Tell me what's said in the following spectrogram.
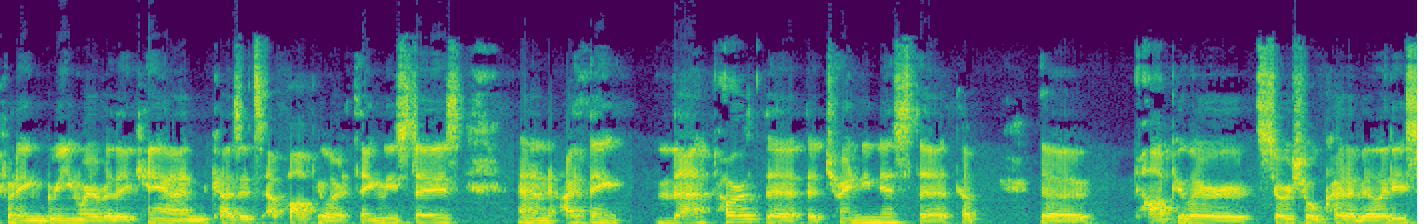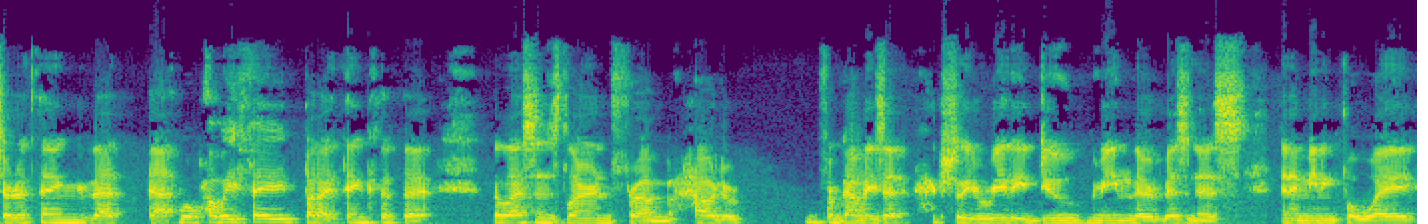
putting green wherever they can because it's a popular thing these days. And I think that part, the the trendiness, the the, the popular social credibility sort of thing that that will probably fade. But i think that the the lessons learned from how to from companies that actually really do green their business in a meaningful way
